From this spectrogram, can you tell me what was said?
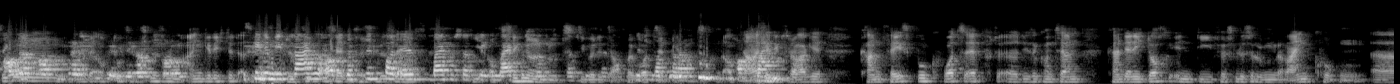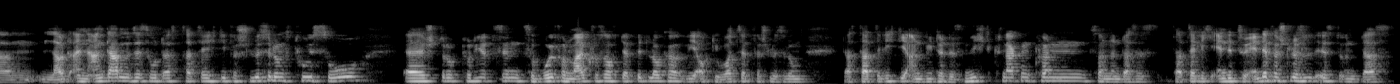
Signal wurde auch diese Verschlüsselung eingerichtet. Also es geht um die Frage, ob das sinnvoll ist, Microsoft die auch Signal nutzt, die wird jetzt auch bei WhatsApp benutzt. Und auch da ist ja die Frage, kann Facebook, WhatsApp, äh, dieser Konzern, kann der nicht doch in die Verschlüsselung reingucken. Ähm, laut einen Angaben ist es so, dass tatsächlich die Verschlüsselungstools so äh, strukturiert sind, sowohl von Microsoft, der BitLocker, wie auch die WhatsApp-Verschlüsselung, dass tatsächlich die Anbieter das nicht knacken können, sondern dass es tatsächlich Ende zu Ende verschlüsselt ist und dass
